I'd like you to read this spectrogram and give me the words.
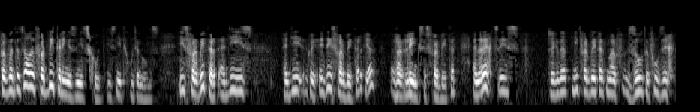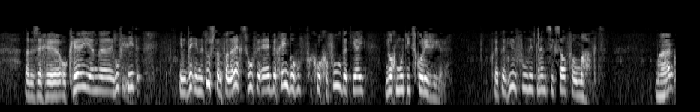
Want verbittering is niet goed, is niet goed in ons. Die is verbitterd en die is, en die, die is verbitterd, ja. Links is verbitterd en rechts is, zeg je dat, niet verbitterd, maar zoet, voelt zich laten we zeggen, oké, en uh, hoeft niet, in de, in de toestand van rechts hoef heb je geen gevoel dat jij nog moet iets corrigeren. Hier voelt het mens zichzelf volmaakt. Maar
